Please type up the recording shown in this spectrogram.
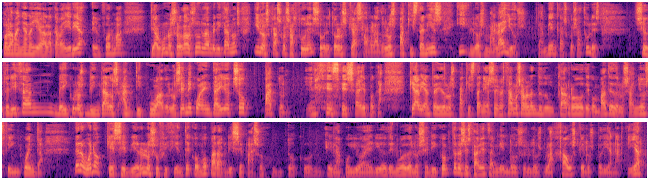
Por la mañana llega la caballería en forma de algunos soldados norteamericanos y los cascos azules, sobre todo los que has hablado, los pakistaníes y los malayos, también cascos azules. Se utilizan vehículos blindados anticuados, los M48 Patton, en esa época, que habían traído los pakistaníes. Estamos hablando de un carro de combate de los años 50. Pero bueno, que sirvieron lo suficiente como para abrirse paso junto con el apoyo aéreo de nuevo de los helicópteros, esta vez también los, los Black House que los podían artillar.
